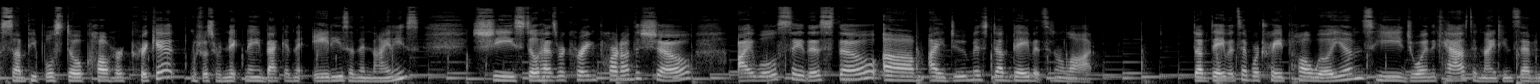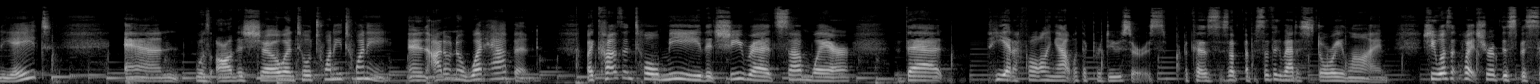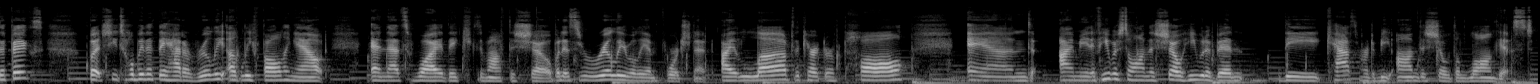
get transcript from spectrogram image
some people still call her Cricket, which was her nickname back in the 80s and the 90s. She still has a recurring part on the show. I will say this though, um, I do miss Doug Davidson a lot. Doug Davidson portrayed Paul Williams. He joined the cast in 1978 and was on the show until 2020. And I don't know what happened. My cousin told me that she read somewhere that he had a falling out with the producers because something about a storyline. She wasn't quite sure of the specifics, but she told me that they had a really ugly falling out and that's why they kicked him off the show. But it's really, really unfortunate. I loved the character of Paul, and I mean, if he was still on the show, he would have been the cast member to be on the show the longest.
